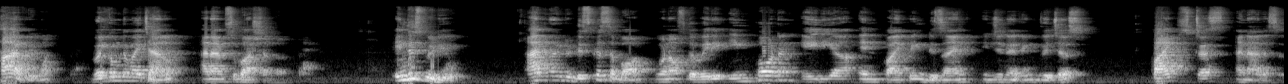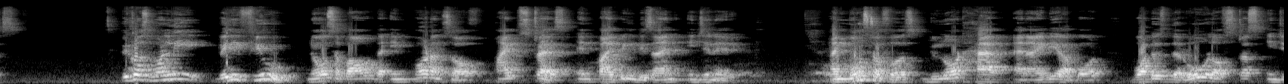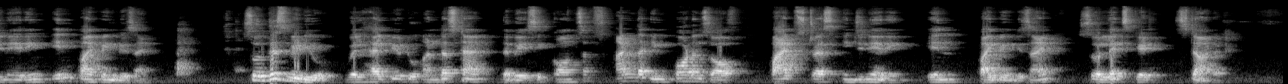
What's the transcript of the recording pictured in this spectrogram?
Hi everyone, welcome to my channel and I am Subhash Chandra. In this video, I am going to discuss about one of the very important area in piping design engineering which is pipe stress analysis. Because only very few knows about the importance of pipe stress in piping design engineering. And most of us do not have an idea about what is the role of stress engineering in piping design. So this video will help you to understand the basic concepts and the importance of pipe stress engineering in piping design. So let's get started.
